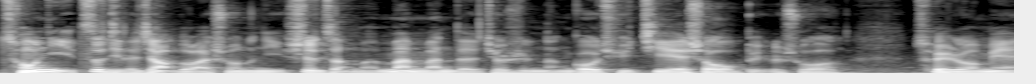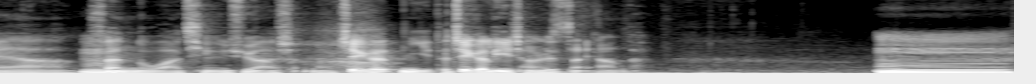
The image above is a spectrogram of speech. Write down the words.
从你自己的角度来说呢？你是怎么慢慢的就是能够去接受，比如说脆弱面啊、嗯愤怒啊、情绪啊什么？这个你的这个历程是怎样的？嗯，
